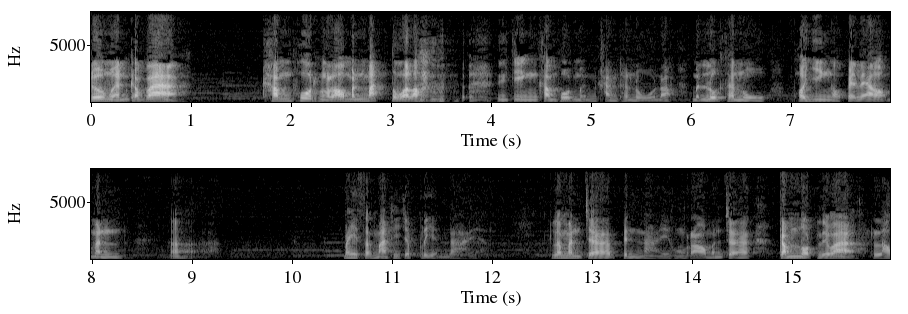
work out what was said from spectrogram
ดูเหมือนกับว่าคำพูดของเรามันมัดตัวเรา จริง ๆคำพูดเหมือนคันธนูเนาะเหมือนลูกธนู พอยิงออกไปแล้วมันไม่สามารถที่จะเปลี่ยนได้ แล้วมันจะเป็นนายของเรา มันจะกำหนดเลยว่าเรา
